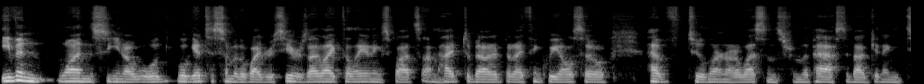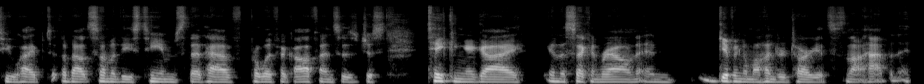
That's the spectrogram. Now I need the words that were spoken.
even ones, you know, we'll we'll get to some of the wide receivers. I like the landing spots. I'm hyped about it, but I think we also have to learn our lessons from the past about getting too hyped about some of these teams that have prolific offenses just taking a guy in the second round and giving him 100 targets. It's not happening.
